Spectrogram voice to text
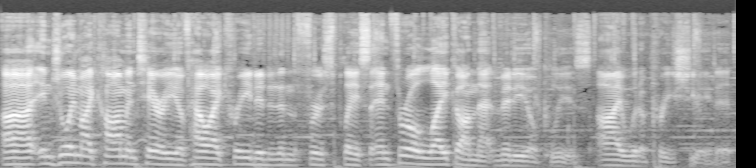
Uh, enjoy my commentary of how I created it in the first place. And throw a like on that video, please. I would appreciate it.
